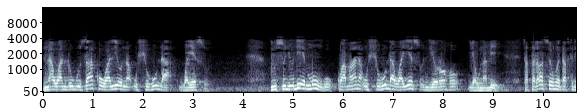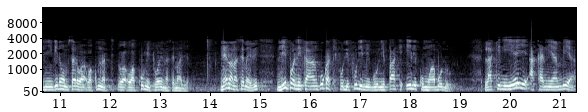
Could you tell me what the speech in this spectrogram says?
na wa ndugu zako walio na ushuhuda wa yesu. Msujudie mungu kwa maana ushuhuda wa yesu ndio roho ya unabii. Sasa labda tusome kwenye tafsiri nyingine wa mstari wa, wa, wa, wa kumi tuone inasemaje neno anasema hivi ndipo nikaanguka kifudifudi miguuni pake ili kumwabudu lakini yeye akaniambia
